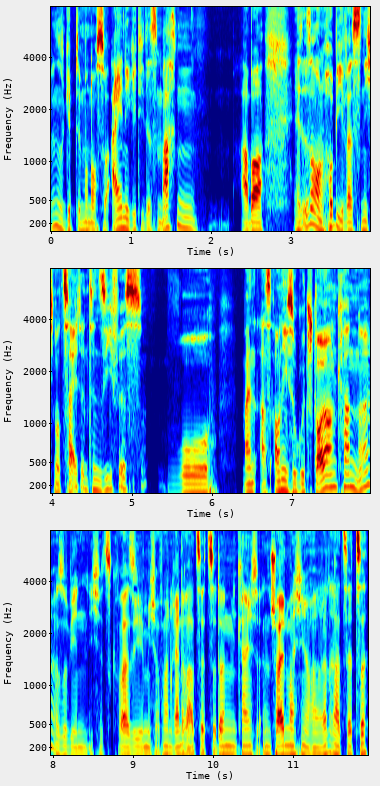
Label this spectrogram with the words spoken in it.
es gibt immer noch so einige, die das machen, aber es ist auch ein Hobby, was nicht nur zeitintensiv ist, wo man es auch nicht so gut steuern kann. Ne? Also wenn ich jetzt quasi mich auf mein Rennrad setze, dann kann ich entscheiden, wann ich mich auf mein Rennrad setze.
